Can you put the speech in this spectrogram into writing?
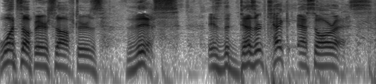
What's up, Airsofters? This is the Desert Tech SRS.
